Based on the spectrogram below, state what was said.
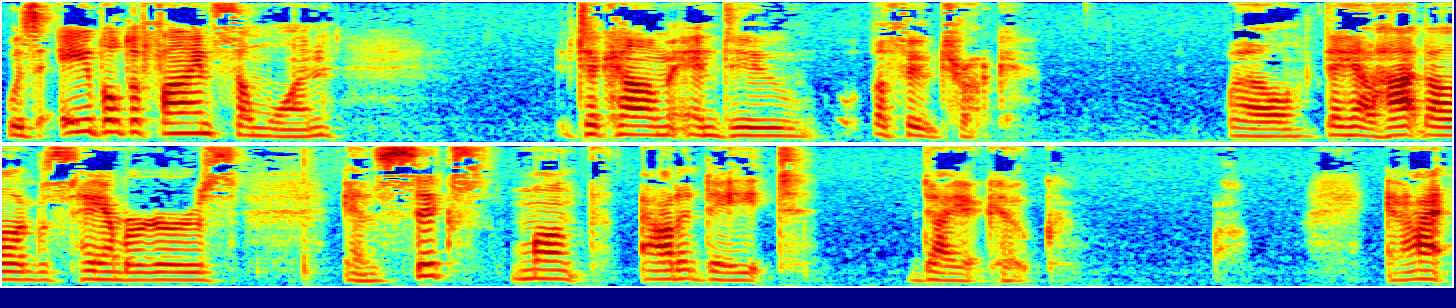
was able to find someone to come and do a food truck. Well, they had hot dogs, hamburgers, and six month out of date Diet Coke. And I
